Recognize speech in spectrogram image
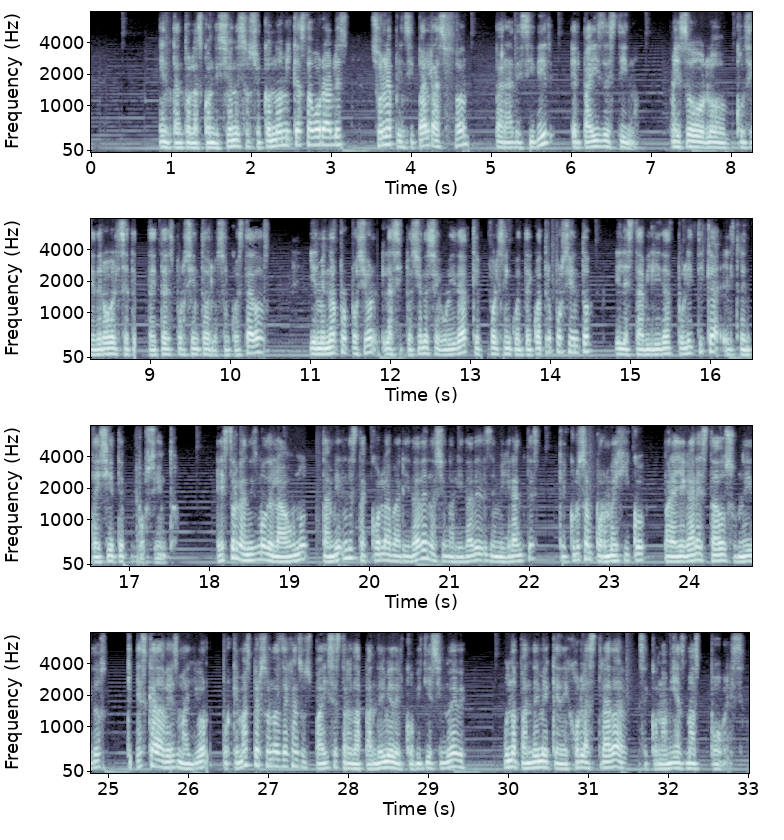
En tanto, las condiciones socioeconómicas favorables son la principal razón para decidir el país destino. Eso lo consideró el 73% de los encuestados y en menor proporción la situación de seguridad que fue el 54% y la estabilidad política el 37%. Este organismo de la ONU también destacó la variedad de nacionalidades de migrantes que cruzan por México para llegar a Estados Unidos, que es cada vez mayor porque más personas dejan sus países tras la pandemia del COVID-19, una pandemia que dejó lastrada a las economías más pobres.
